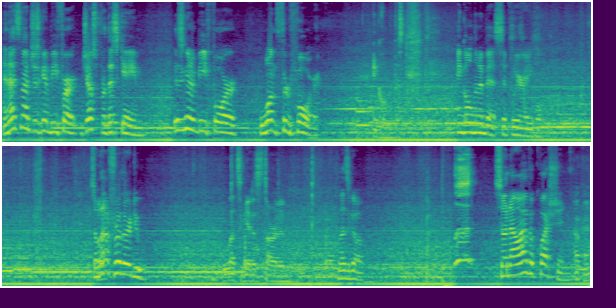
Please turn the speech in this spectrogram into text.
And that's not just going to be for just for this game. This is going to be for one through four, And Golden Pistol. and Golden Abyss if we are able. So without further ado, Let's get it started. let's go. So now I have a question. Okay.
